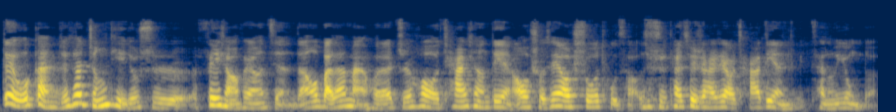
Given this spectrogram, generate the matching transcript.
对我感觉它整体就是非常非常简单。我把它买回来之后插上电，哦，首先要说吐槽，就是它确实还是要插电才能用的。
